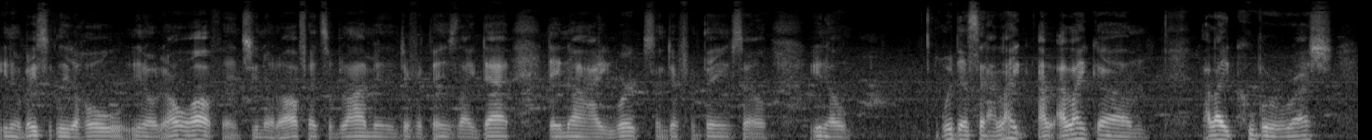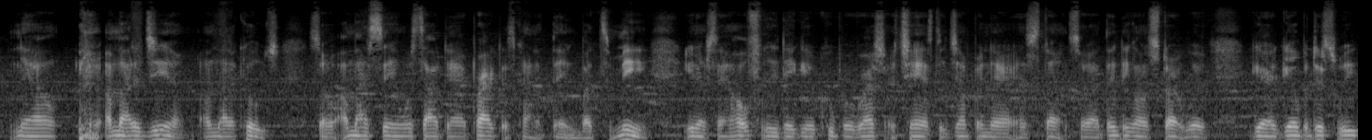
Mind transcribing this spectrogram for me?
you know, basically the whole, you know, the whole offense, you know, the offensive linemen and different things like that. They know how he works and different things. So, you know, with that said, I like, I, I like, um, I like Cooper Rush. Now, I'm not a GM, I'm not a coach, so I'm not saying what's out there in practice kind of thing. But to me, you know I'm saying, hopefully they give Cooper Rush a chance to jump in there and stunt. So I think they're going to start with Garrett Gilbert this week.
